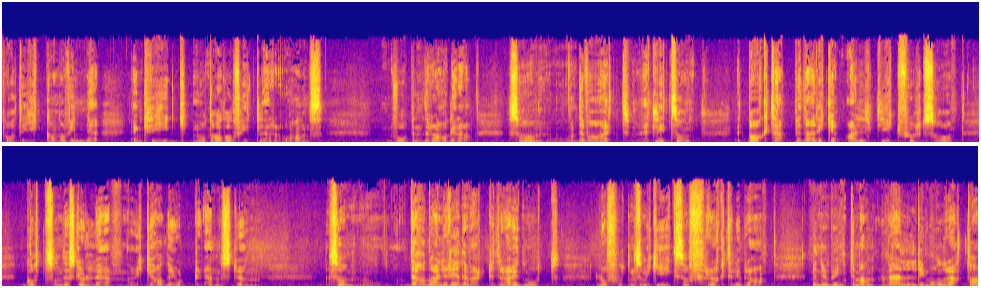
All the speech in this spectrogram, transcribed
på at det gikk an å vinne en krig mot Adolf Hitler og hans våpendragere. Så det var et, et litt sånn et bakteppe der ikke alt gikk fullt så godt som det skulle, og ikke hadde gjort en stund. Så det hadde allerede vært et raid mot Lofoten som ikke gikk så fryktelig bra. Men nå begynte man veldig målretta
